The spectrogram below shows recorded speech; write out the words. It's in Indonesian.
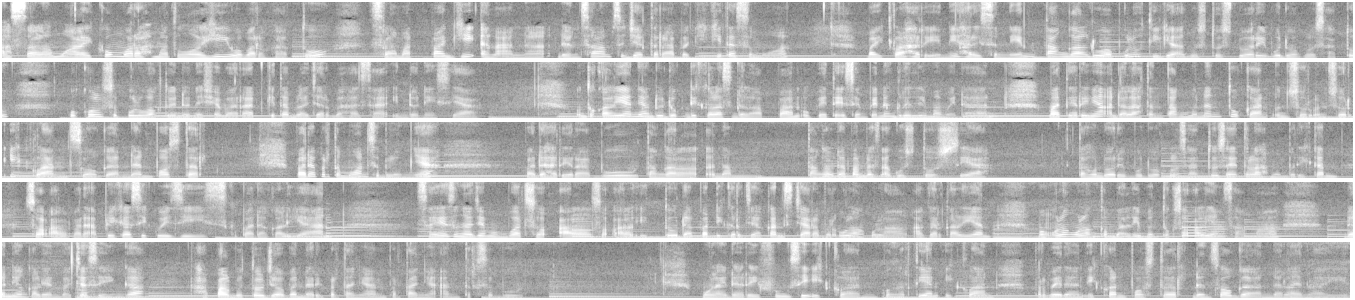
Assalamualaikum warahmatullahi wabarakatuh. Selamat pagi anak-anak dan salam sejahtera bagi kita semua. Baiklah hari ini hari Senin tanggal 23 Agustus 2021 Pukul 10 waktu Indonesia Barat kita belajar bahasa Indonesia. Untuk kalian yang duduk di kelas 8 UPT SMP Negeri 5 Medan, materinya adalah tentang menentukan unsur-unsur iklan, slogan, dan poster. Pada pertemuan sebelumnya, pada hari Rabu tanggal 6 tanggal 18 Agustus ya. Tahun 2021 saya telah memberikan soal pada aplikasi Quizzes kepada kalian. Saya sengaja membuat soal-soal itu dapat dikerjakan secara berulang-ulang agar kalian mengulang-ulang kembali bentuk soal yang sama dan yang kalian baca sehingga hafal betul jawaban dari pertanyaan-pertanyaan tersebut mulai dari fungsi iklan, pengertian iklan, perbedaan iklan poster dan slogan, dan lain-lain.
